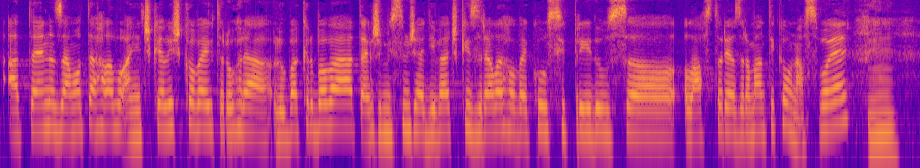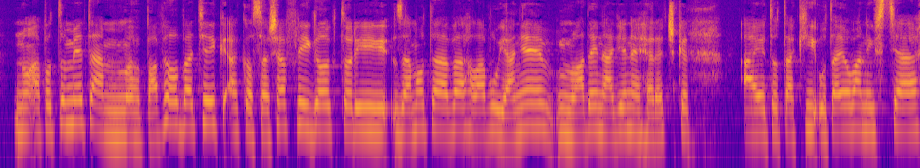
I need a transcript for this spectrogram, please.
a ten zamotá hlavu Aničke Liškovej, ktorú hrá Luba Krbová, takže myslím, že aj diváčky zrelého veku si prídu s love story a s romantikou na svoje. Mm. No a potom je tam Pavel Batek ako Saša Flígl, ktorý zamotáva hlavu Jane, mladej nádejnej herečke. A je to taký utajovaný vzťah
